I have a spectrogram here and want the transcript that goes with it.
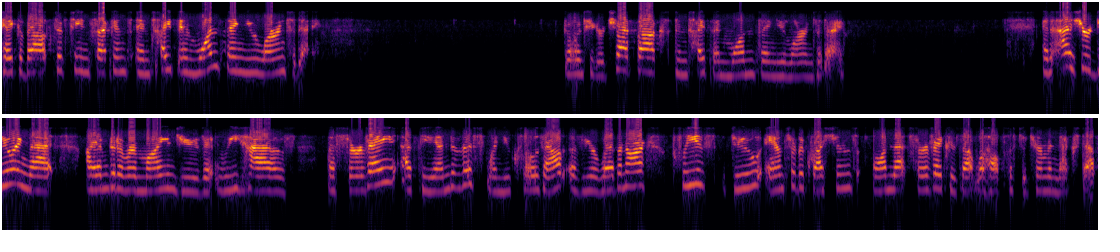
take about 15 seconds and type in one thing you learned today. Go into your chat box and type in one thing you learned today. And as you're doing that, I am going to remind you that we have a survey at the end of this when you close out of your webinar. please do answer the questions on that survey because that will help us determine next steps.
